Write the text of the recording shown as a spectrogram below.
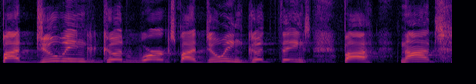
by doing good works, by doing good things, by not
